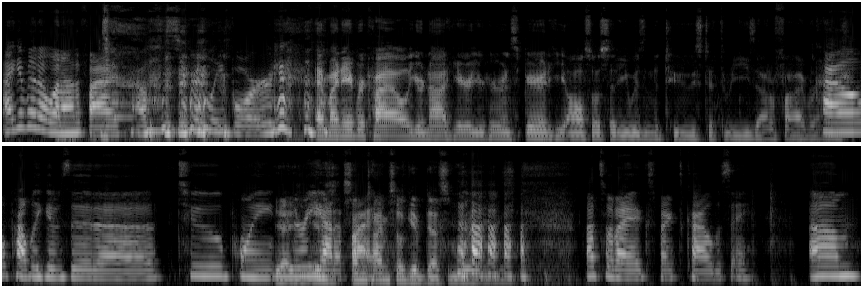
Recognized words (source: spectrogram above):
I give it a one out of five. I was really bored. and my neighbor Kyle, you're not here, you're here in spirit. He also said he was in the twos to threes out of five range. Kyle probably gives it a two point yeah, three gives- out of five. Sometimes he'll give decimal ratings. That's what I expect Kyle to say. Um,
